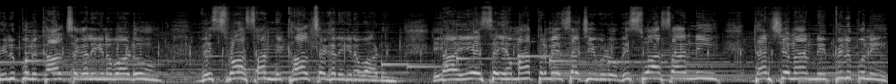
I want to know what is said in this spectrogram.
పిలుపును కాల్చగలిగిన వాడు విశ్వాసాన్ని కాల్చగలిగిన వాడు నా ఏసయ్య మాత్రమే సజీవుడు. విశ్వాసాన్ని దర్శనాన్ని పిలుపుని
